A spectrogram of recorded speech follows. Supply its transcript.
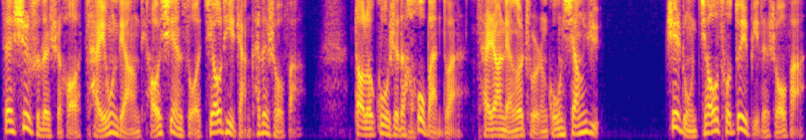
在叙述的时候采用两条线索交替展开的手法，到了故事的后半段才让两个主人公相遇。这种交错对比的手法，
